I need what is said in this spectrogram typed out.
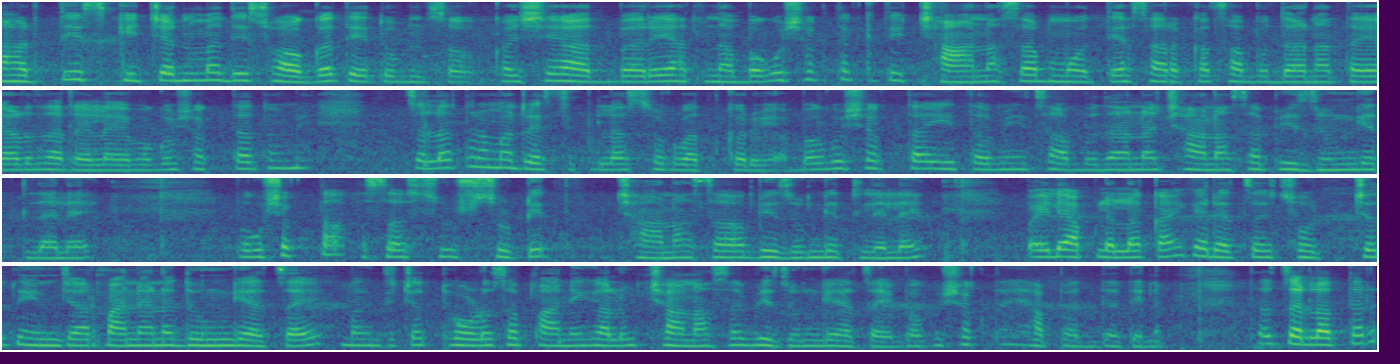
आरतीस किचनमध्ये स्वागत आहे तुमचं. कसे आहात? बरे आहात ना? बघू शकता किती छान असा मोत्यासारखा साबुदाणा तयार झालेला आहे. बघू शकता तुम्ही? चला तर मग रेसिपीला सुरुवात करूया. बघू शकता इथं मी साबुदाणा छान असा भिजून घेतलेला आहे. बघू शकता असा सुटसुटीत छान असा भिजून घेतलेला आहे. पहिले आपल्याला काय करायचं आहे? स्वच्छ तीन चार पाण्यानं धुवून घ्यायचं आहे. मग त्याच्यात थोडंसं पाणी घालून छान असं भिजून घ्यायचं आहे. बघू शकता ह्या पद्धतीनं. तर चला तर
